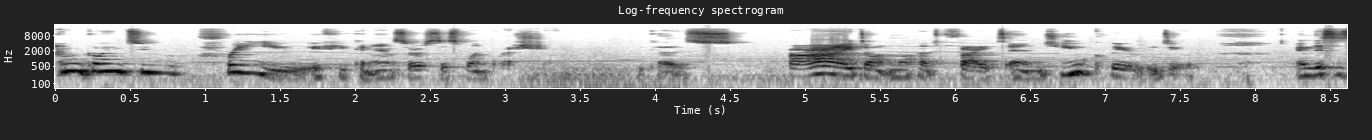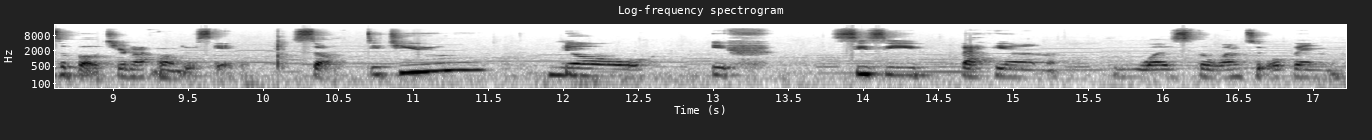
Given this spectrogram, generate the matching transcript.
I'm going to free you if you can answer us this one question. Because I don't know how to fight, and you clearly do. And this is a boat, you're not going to escape. So, did you know if Sisi Bathian was the one to open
